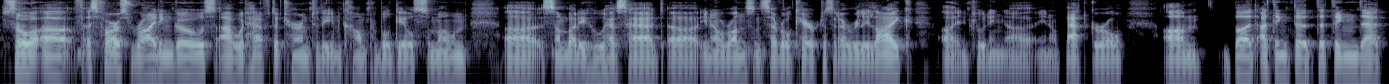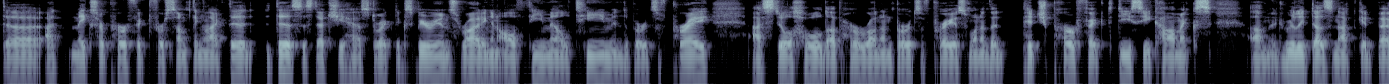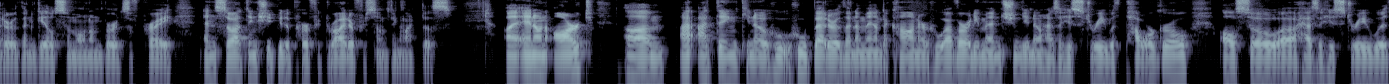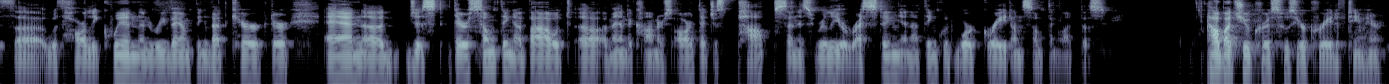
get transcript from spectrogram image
So, uh, as far as writing goes, I would have to turn to the incomparable Gail Simone, uh, somebody who has had uh, you know runs on several characters that I really like, uh, including uh, you know Batgirl. Um, but I think that the thing that uh, makes her perfect for something like this is that she has direct experience writing an all female team in the Birds of Prey. I still hold up her run on Birds of Prey as one of the pitch perfect DC comics. Um, it really does not get better than Gail Simone on Birds of Prey. And so I think she'd be the perfect writer for something like this. Uh, and on art, um, I, I, think you know who who better than Amanda Conner, who I've already mentioned. You know, has a history with Power Girl, also uh, has a history with uh, with Harley Quinn and revamping that character. And uh, just there's something about uh, Amanda Conner's art that just pops and is really arresting, and I think would work great on something like this. How about you, Kris? Who's your creative team here?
